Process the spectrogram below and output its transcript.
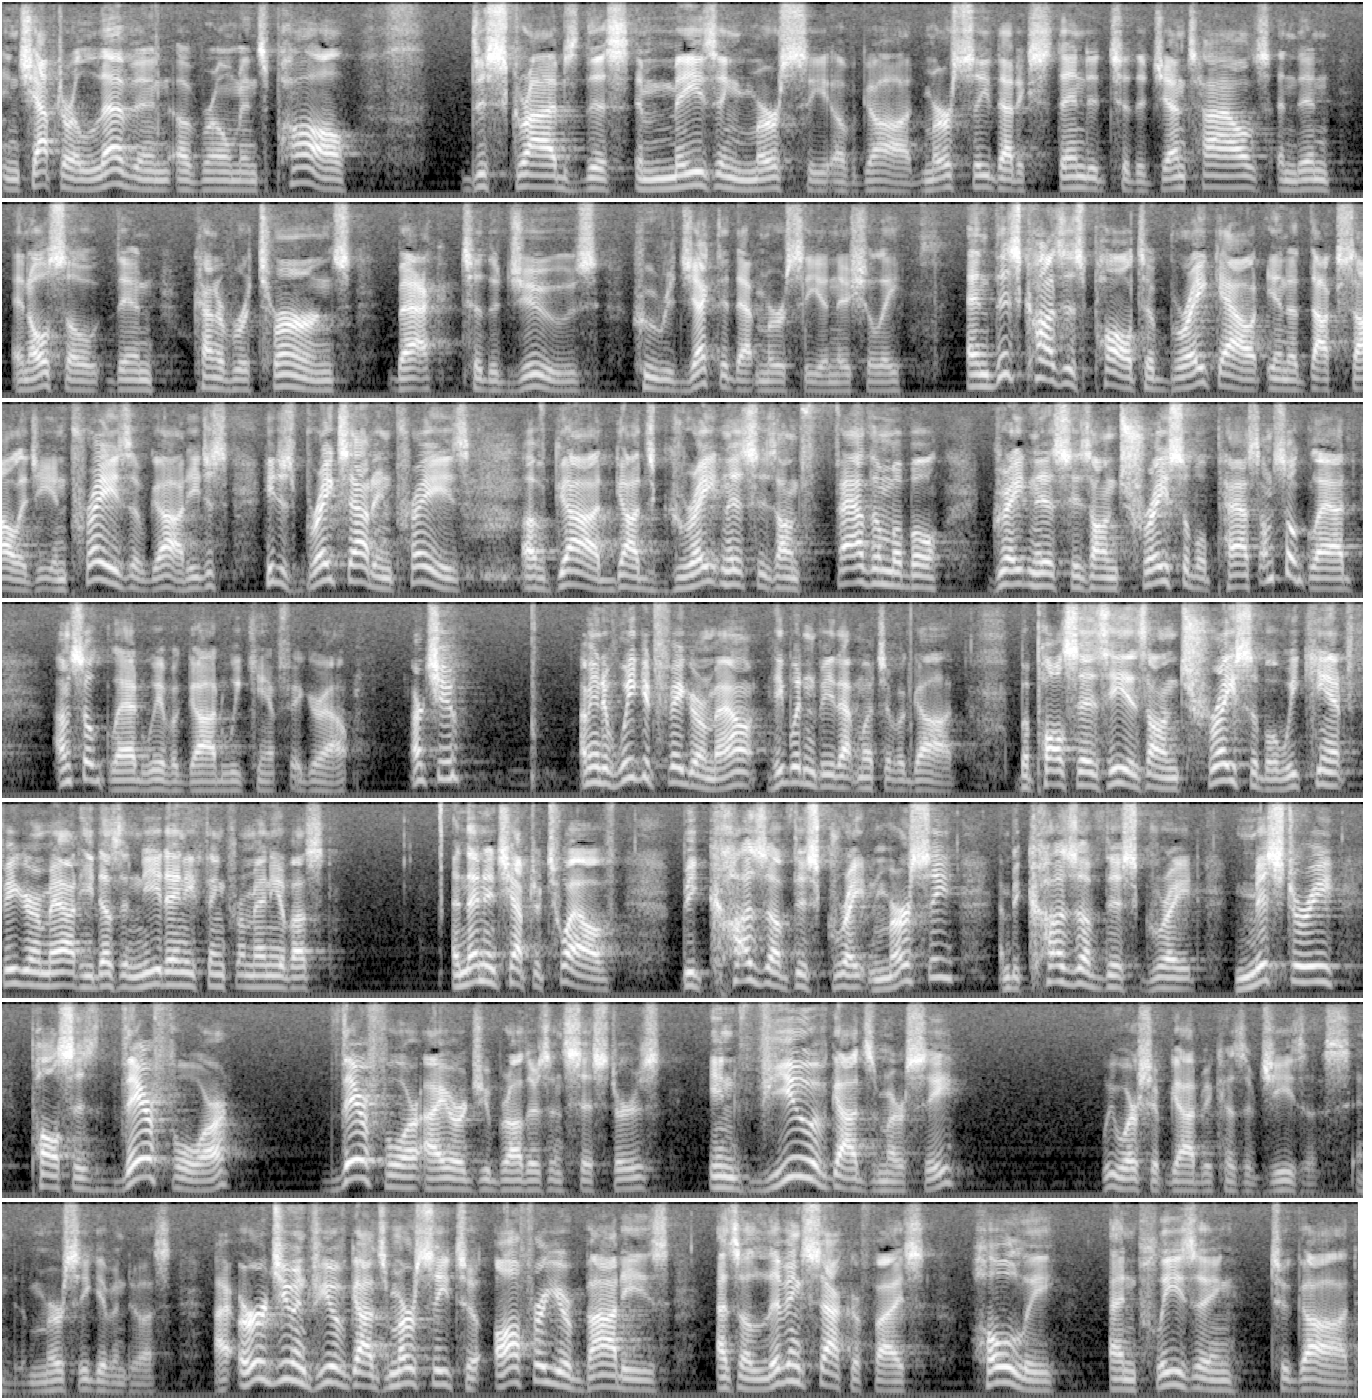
in chapter 11 of Romans, Paul describes this amazing mercy of God, mercy that extended to the Gentiles and then and also then kind of returns back to the Jews who rejected that mercy initially. And this causes Paul to break out in a doxology, in praise of God. He just, he just breaks out in praise of God. God's greatness, his unfathomable greatness, his untraceable past. I'm so glad, I'm so glad we have a God we can't figure out. Aren't you? I mean, if we could figure him out, he wouldn't be that much of a God. But Paul says he is untraceable. We can't figure him out. He doesn't need anything from any of us. And then in chapter 12, because of this great mercy and because of this great mystery, Paul says, therefore, therefore, I urge you, brothers and sisters, in view of God's mercy, we worship God because of Jesus and the mercy given to us. I urge you, in view of God's mercy, to offer your bodies as a living sacrifice, holy and pleasing to God.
